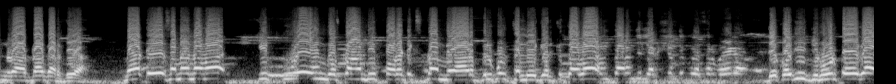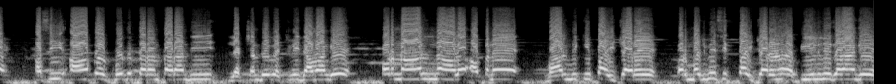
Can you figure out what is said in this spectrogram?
ਨਰਾਜ਼ਾ ਕਰਦੇ ਆ। ਮੈਂ ਤੇ ਇਹ ਸਮਝਦਾ ਵਾਂ ਕਿ ਪੂਰੇ ਹਿੰਦੁਸਤਾਨ ਦੀ ਪੋਲਿਟਿਕਸ ਦਾ ਮਿਆਰ ਬਿਲਕੁਲ ਥੱਲੇ ਗਿਰ ਚੁੱਕਾ ਵਾ। ਤਰਨਤਾਰਨ ਦੀ ਇਲੈਕਸ਼ਨ ਤੇ ਕੋਈ ਅਸਰ ਪਏਗਾ ਦੇਖੋ ਜੀ ਜ਼ਰੂਰ ਪਏਗਾ ਅਸੀਂ ਆਪ ਖੁਦ ਤਰਨਤਾਰਨ ਦੀ ਇਲੈਕਸ਼ਨ ਦੇ ਵਿੱਚ ਵੀ ਜਾਵਾਂਗੇ ਔਰ ਨਾਲ ਨਾਲ ਆਪਣੇ ਵਾਲਮੀਕੀ ਭਾਈਚਾਰੇ ਔਰ ਮਜਬੀ ਸਿੱਖ ਭਾਈਚਾਰੇ ਨੂੰ ਅਪੀਲ ਵੀ ਕਰਾਂਗੇ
